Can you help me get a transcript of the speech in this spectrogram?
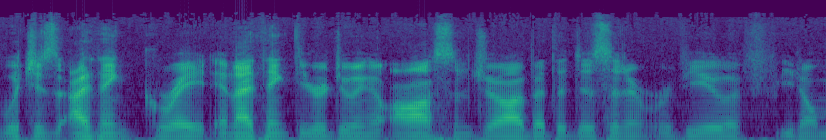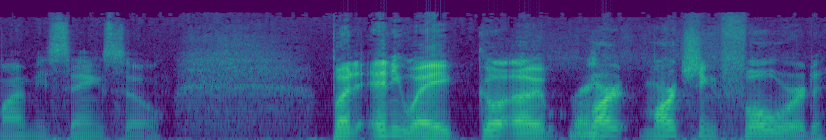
Which is, I think, great. And I think you're doing an awesome job at the Dissident Review, if you don't mind me saying so. But anyway, go uh, mar- marching forward.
